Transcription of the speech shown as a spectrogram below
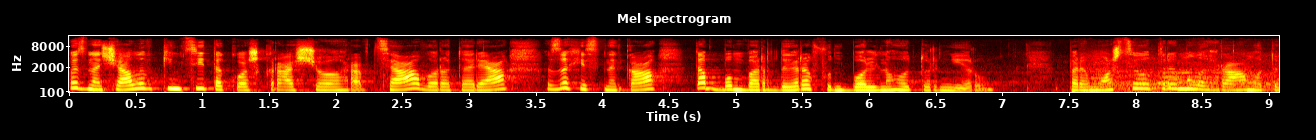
Визначали в кінці також кращого гравця, воротаря, захисника та бомбардира футбольного турніру. Переможці отримали грамоти,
